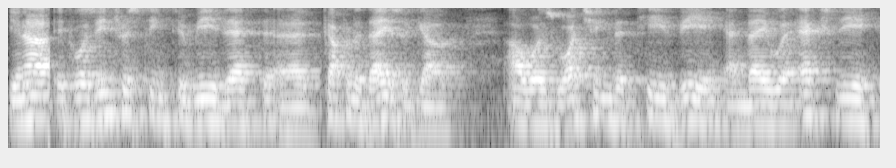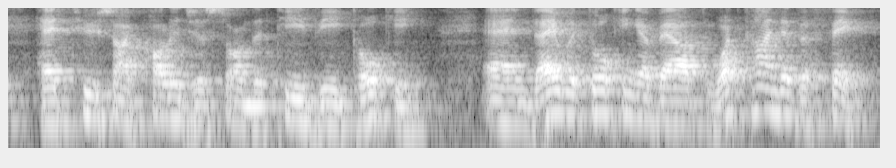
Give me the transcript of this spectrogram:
You know, it was interesting to me that uh, a couple of days ago, I was watching the TV and they were actually had two psychologists on the TV talking and they were talking about what kind of effect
